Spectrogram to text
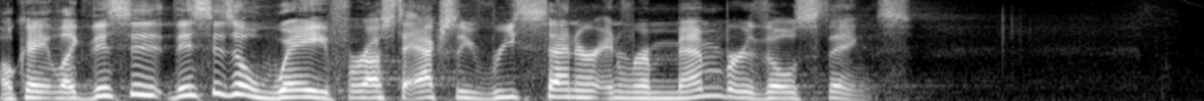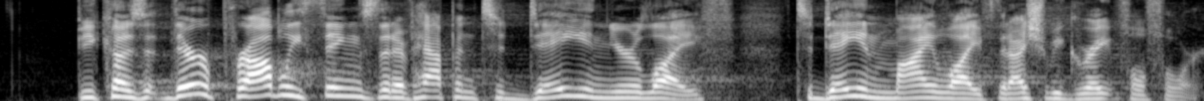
Okay, like this is, this is a way for us to actually recenter and remember those things. Because there are probably things that have happened today in your life today in my life that I should be grateful for.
